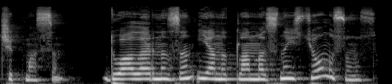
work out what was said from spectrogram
çıkmasın. Dualarınızın yanıtlanmasını istiyor musunuz?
